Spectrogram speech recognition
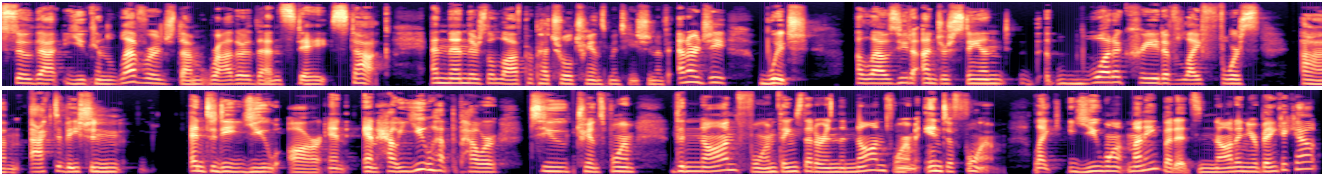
so that you can leverage them rather than stay stuck. And then there's the law of perpetual transmutation of energy, which allows you to understand what a creative life force um, activation entity you are and and how you have the power to transform the non-form things that are in the non-form into form like you want money, but it's not in your bank account.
